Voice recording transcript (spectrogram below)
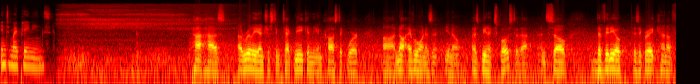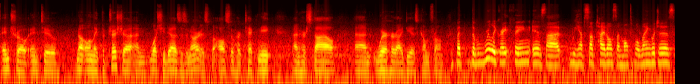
into my paintings. Pat has a really interesting technique in the encaustic work. Uh, not everyone is, you know, has been exposed to that. And so the video is a great kind of intro into not only Patricia and what she does as an artist, but also her technique and her style and where her ideas come from. But the really great thing is that we have subtitles in multiple languages,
